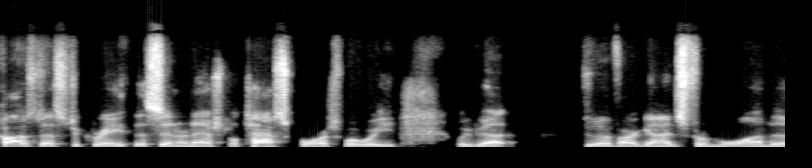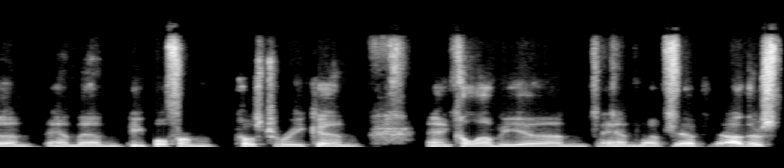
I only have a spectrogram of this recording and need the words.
caused us to create this international task force where we we've got two of our guides from Rwanda and, and then people from Costa Rica and, and Colombia and, and others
